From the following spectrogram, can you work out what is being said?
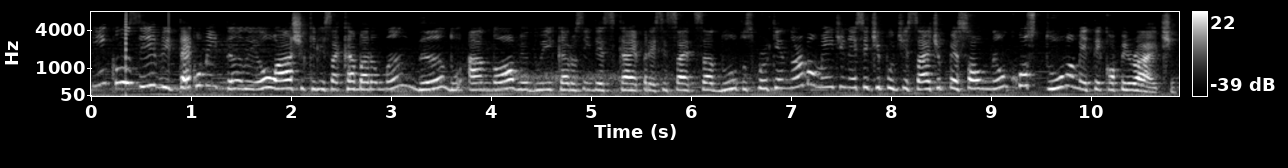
Inclusive, até comentando, eu acho que eles acabaram mandando a novel do Icarus in the Sky para esses sites adultos, porque normalmente nesse tipo de site o pessoal não costuma meter copyright.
